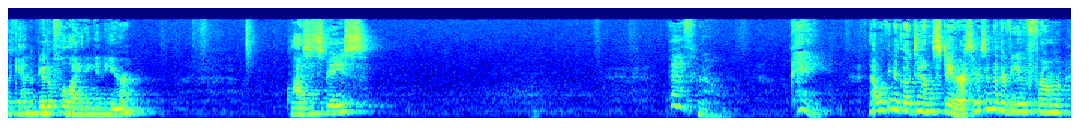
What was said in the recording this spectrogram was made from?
Again, the beautiful lighting in here. Closet space. Bathroom. Okay, now we're going to go downstairs. Here's another view from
